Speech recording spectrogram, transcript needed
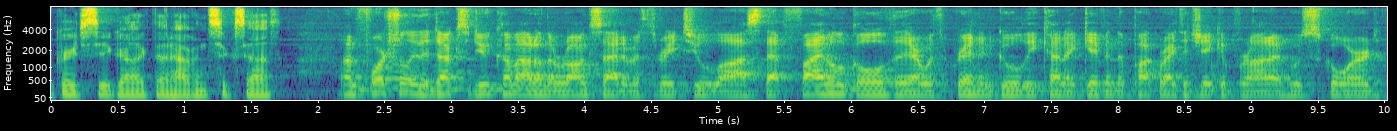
great to see a guy like that having success. Unfortunately, the Ducks do come out on the wrong side of a 3 2 loss. That final goal there with Brendan Guhle kind of giving the puck right to Jakub Vrana, who scored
